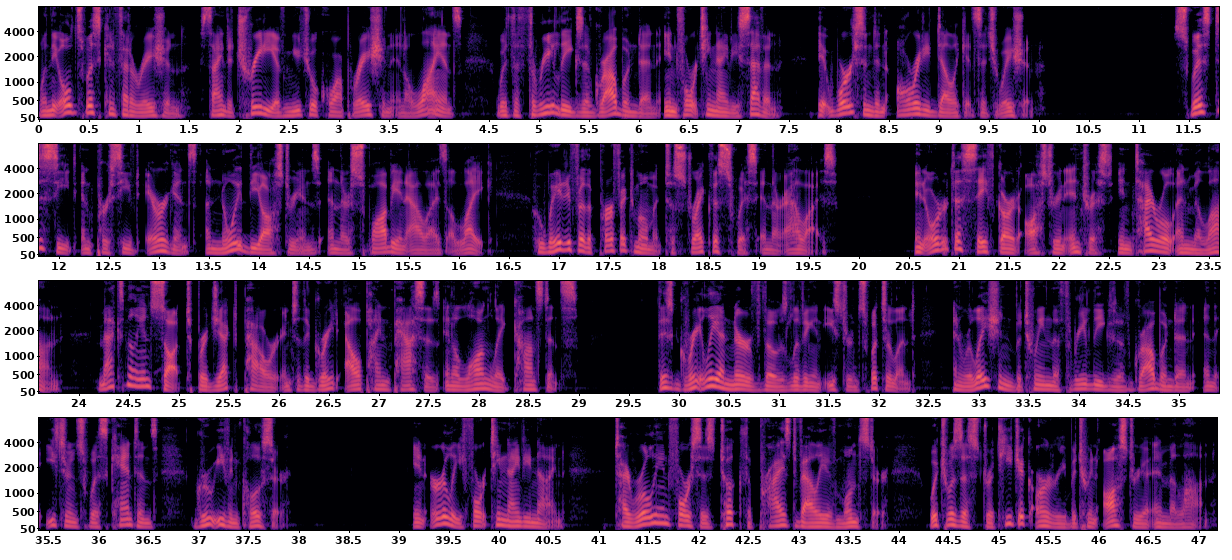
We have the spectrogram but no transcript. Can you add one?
When the old Swiss Confederation signed a treaty of mutual cooperation and alliance with the three leagues of Graubünden in 1497, it worsened an already delicate situation. Swiss deceit and perceived arrogance annoyed the Austrians and their Swabian allies alike, who waited for the perfect moment to strike the Swiss and their allies. In order to safeguard Austrian interests in Tyrol and Milan, Maximilian sought to project power into the great Alpine passes and along Lake Constance. This greatly unnerved those living in eastern Switzerland, and relation between the three leagues of Graubünden and the eastern Swiss cantons grew even closer. In early 1499, Tyrolean forces took the prized valley of Munster, which was a strategic artery between Austria and Milan.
